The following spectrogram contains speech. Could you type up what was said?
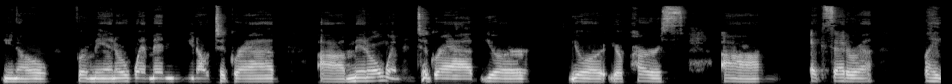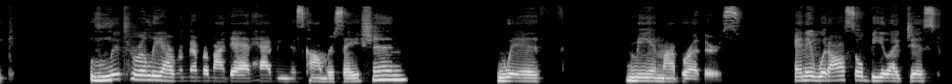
you know, for men or women, you know, to grab, uh, men or women to grab your, your, your purse, um, etc. Like literally, I remember my dad having this conversation with me and my brothers. And it would also be like just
